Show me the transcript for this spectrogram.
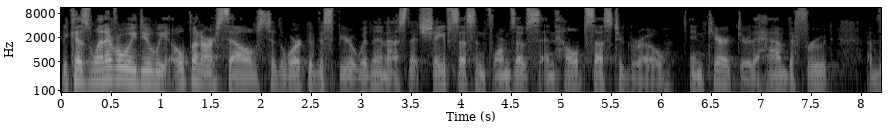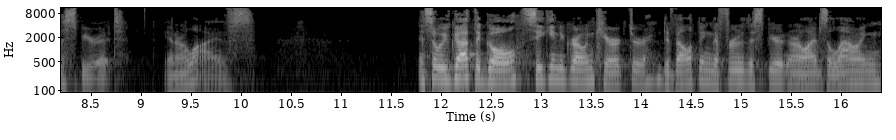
Because whenever we do, we open ourselves to the work of the Spirit within us that shapes us, informs us, and helps us to grow in character, to have the fruit of the Spirit in our lives. And so we've got the goal seeking to grow in character, developing the fruit of the Spirit in our lives, allowing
